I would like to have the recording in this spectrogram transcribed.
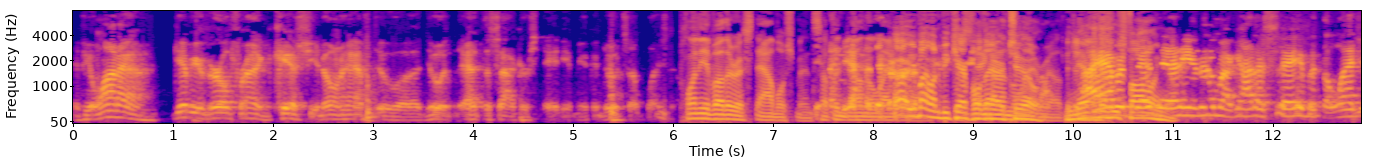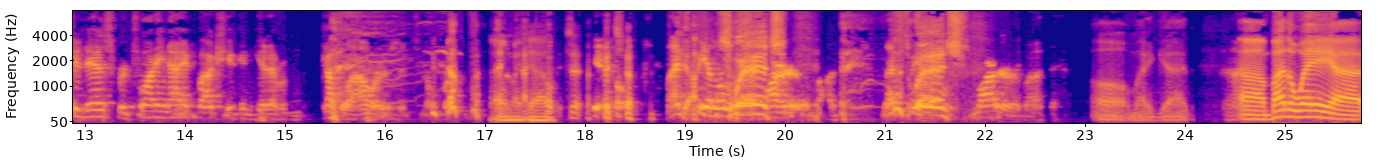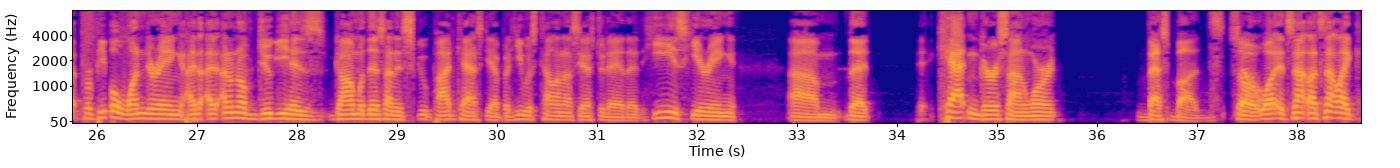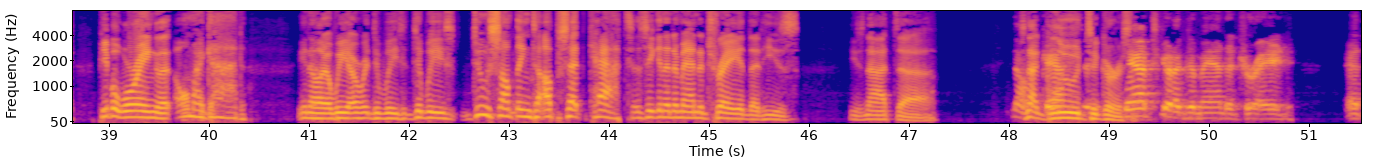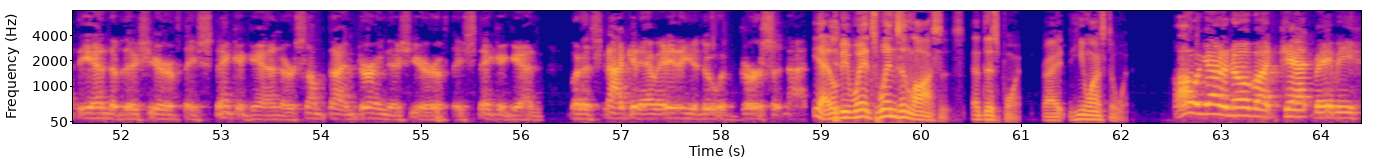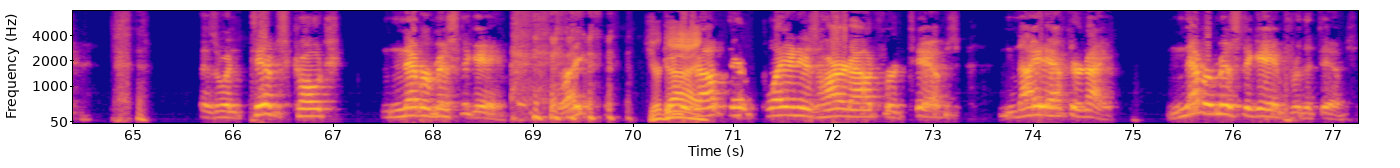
If you want to give your girlfriend a kiss, you don't have to uh, do it at the soccer stadium. You can do it someplace else. Plenty of other establishments up and Yeah, down the line. Oh, you might want to be careful there on the too. light rail. You never I haven't been to any of them, I gotta say, but the legend is for twenty nine bucks you can get a couple hours. It's no problem. Oh my god. You know, let's be a little Switch. smarter about that. Let's be a little Switch. smarter about that. Oh my god. Uh, Um, by the way, uh, for people wondering, I, I, I don't know if Doogie has gone with this on his Scoop podcast yet, but he was telling us yesterday that he's hearing um, that Cat and Gersson weren't best buds. So No. well, it's not. It's not like people worrying that. Oh my god, you know, are we are we, did we did we do something to upset Cat? Is he going to demand a trade? That he's he's not. Uh, no, it's not Cat's- glued to Gersson. Cat's going to demand a trade at the end of this year if they stink again, or sometime during this year if they stink again. But it's not going to have anything to do with Gersson. Not yeah, it'll be win- it's wins and losses at this point, right? He wants to win. All we got to know about Cat, baby, is when Thibs coached, never missed a game, right? Your He was guy. out there playing his heart out for Thibs night after night. Never missed a game for the Thibs.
